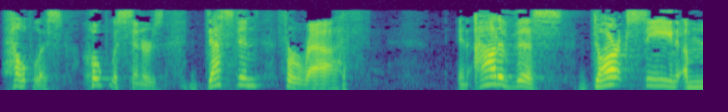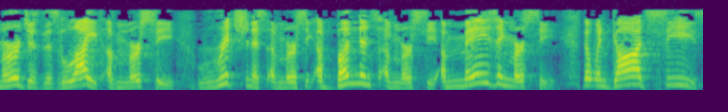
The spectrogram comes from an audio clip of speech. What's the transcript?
helpless, hopeless sinners, destined for wrath. And out of this dark scene emerges this light of mercy, richness of mercy, abundance of mercy, amazing mercy. That when God sees,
